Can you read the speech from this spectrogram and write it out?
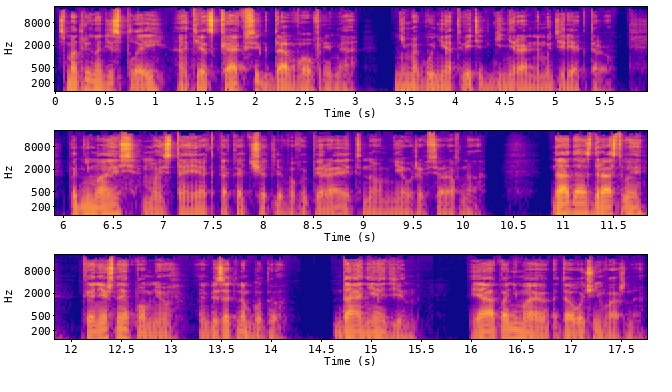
Смотрю на дисплей, отец как всегда вовремя. Не могу не ответить генеральному директору. Поднимаюсь, мой стояк так отчетливо выпирает, но мне уже все равно. «Да-да, здравствуй. «Конечно, я помню. Обязательно буду». «Да, не один. Я понимаю, это очень важно.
